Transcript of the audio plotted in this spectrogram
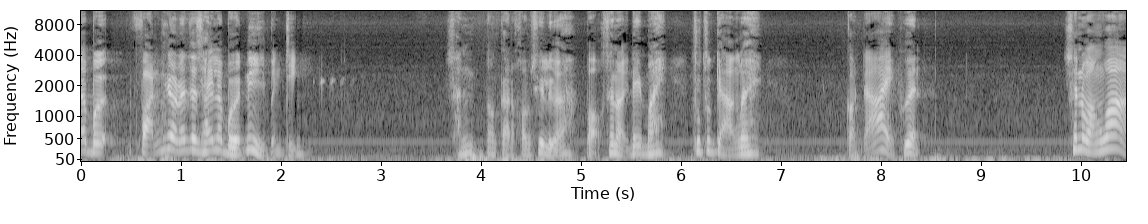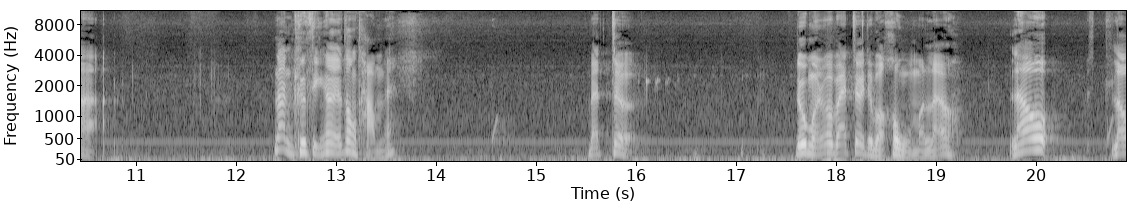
ระเบิดฝันที่เรานั้นจะใช้ระเบิดนี่เป็นจริง ฉันต้องการความช่วยเหลือ บอกฉันหน่อยได้ไหมทุก ๆ อย่างเลยก็ได้เพื่อน ฉันหวังว่า นั่นคือสิ่งที่เราจะต้องทำนะ แบตเจอร์ ดูเหมือนว่าแบตเจอร์จะบอกข้อมูลมาแล้ว แล้วเรา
